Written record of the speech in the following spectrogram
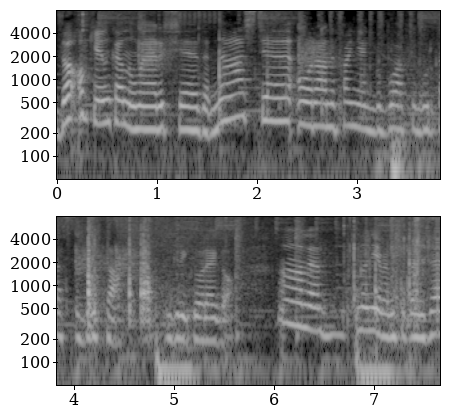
do okienka numer 17. O rany, fajnie jakby była figurka z Grigorego. No ale no nie wiem, czy będzie.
